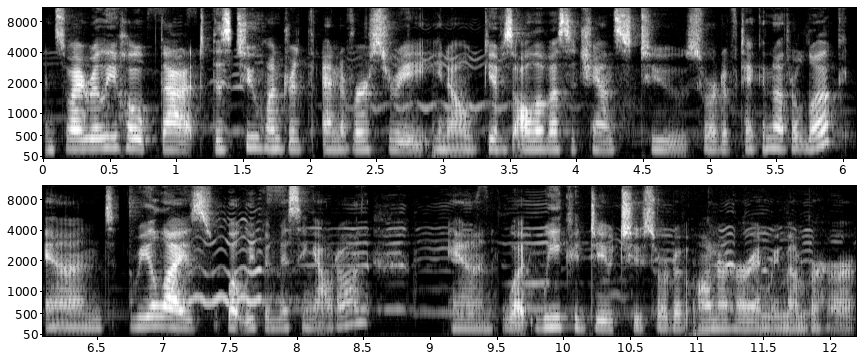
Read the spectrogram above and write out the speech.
And so I really hope that this 200th anniversary, you know, gives all of us a chance to sort of take another look and realize what we've been missing out on and what we could do to sort of honor her and remember her.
